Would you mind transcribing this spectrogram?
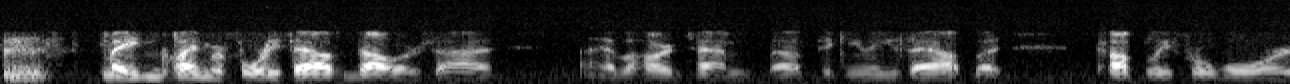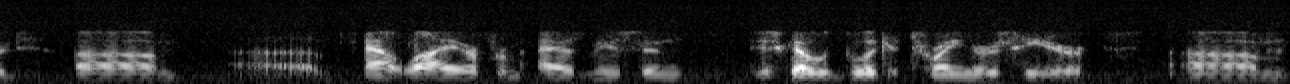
maiden claimer forty thousand dollars. I I have a hard time uh, picking these out, but Copley for Ward, um, uh, Outlier from Asmussen. Just got to look, look at trainers here. Um,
